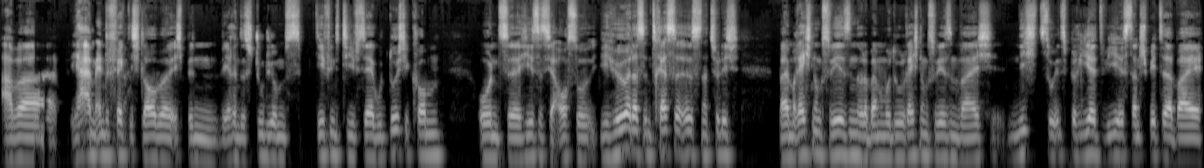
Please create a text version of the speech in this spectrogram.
Aber ja, im Endeffekt, ich glaube, ich bin während des Studiums definitiv sehr gut durchgekommen. Und äh, hier ist es ja auch so, je höher das Interesse ist, natürlich beim Rechnungswesen oder beim Modul Rechnungswesen war ich nicht so inspiriert, wie es dann später bei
